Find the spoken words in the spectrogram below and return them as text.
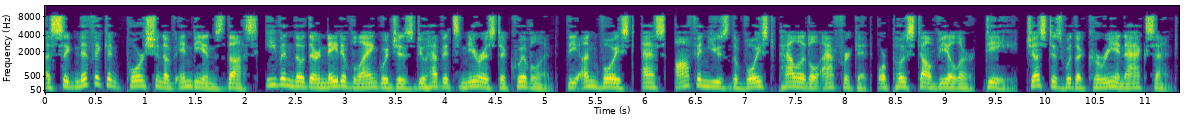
A significant portion of Indians thus, even though their native languages do have its nearest equivalent, the unvoiced s, often use the voiced palatal affricate or postalveolar d, just as with a Korean accent.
